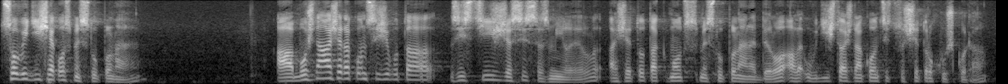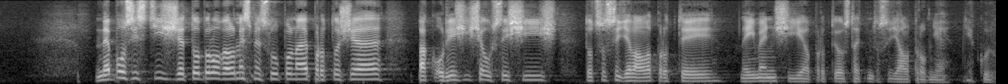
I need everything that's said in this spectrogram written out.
co vidíš jako smysluplné. A možná, že na konci života zjistíš, že jsi se zmílil a že to tak moc smysluplné nebylo, ale uvidíš to až na konci, což je trochu škoda. Nebo zjistíš, že to bylo velmi smysluplné, protože pak od Ježíše uslyšíš to, co si dělal pro ty nejmenší a pro ty ostatní, to si dělal pro mě. Děkuju.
